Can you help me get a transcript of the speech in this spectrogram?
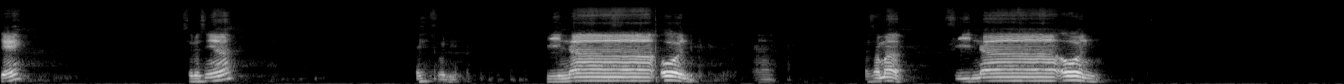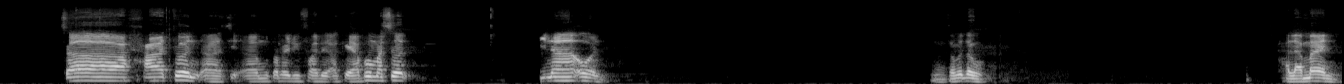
Okay. Seterusnya. Eh, sorry. Finaun. Ha. Sama. Finaun. Sahatun. Ah, si, uh, mutaradifah dia. Okay, apa maksud finaun? Hmm, siapa tahu? Halaman.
